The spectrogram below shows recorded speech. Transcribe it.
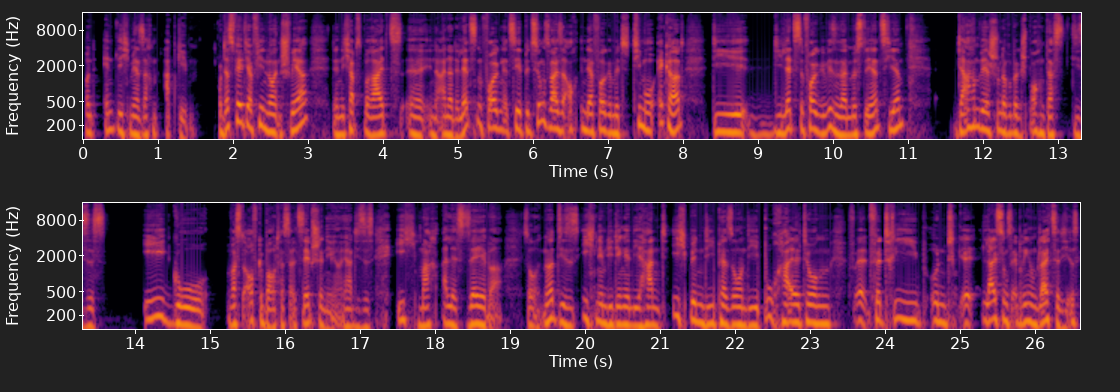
und endlich mehr Sachen abgeben. Und das fällt ja vielen Leuten schwer, denn ich habe es bereits äh, in einer der letzten Folgen erzählt, beziehungsweise auch in der Folge mit Timo Eckert, die die letzte Folge gewesen sein müsste jetzt hier. Da haben wir ja schon darüber gesprochen, dass dieses Ego was du aufgebaut hast als Selbstständiger, ja, dieses ich mache alles selber. So, ne, dieses ich nehme die Dinge in die Hand. Ich bin die Person, die Buchhaltung, äh, Vertrieb und äh, Leistungserbringung gleichzeitig ist,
